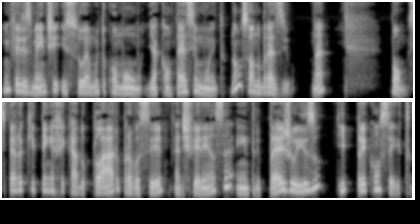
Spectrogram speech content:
Infelizmente, isso é muito comum e acontece muito, não só no Brasil, né? Bom, espero que tenha ficado claro para você a diferença entre prejuízo e preconceito.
